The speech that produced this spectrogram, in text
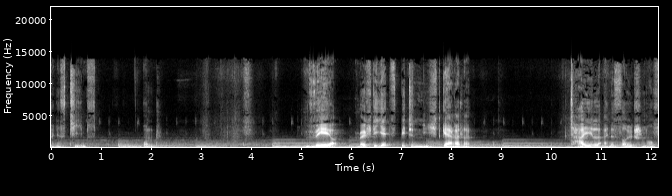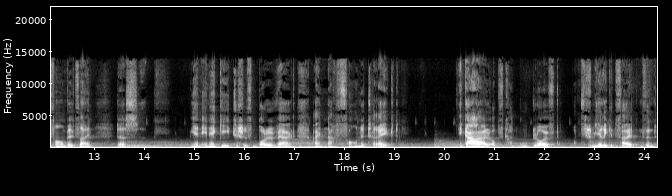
eines Teams. Und wer möchte jetzt bitte nicht gerne Teil eines solchen Ensembles sein? Das wie ein energetisches Bollwerk einen nach vorne trägt. Egal, ob es gerade gut läuft, ob es schwierige Zeiten sind,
